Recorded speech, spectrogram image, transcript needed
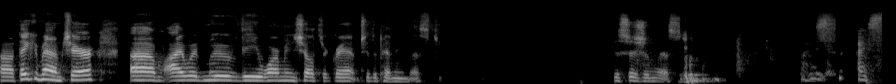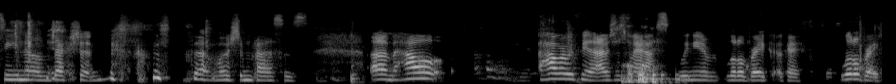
Uh, thank you, Madam Chair. Um, I would move the warming shelter grant to the pending list. Decision list. I see no objection. That motion passes. Um, how, how are we feeling? I was just gonna ask. We need a little break. Okay, little break.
